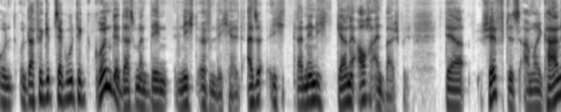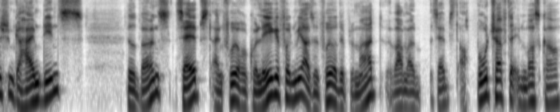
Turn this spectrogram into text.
und, und dafür gibt es ja gute Gründe, dass man den nicht öffentlich hält. Also ich, da nenne ich gerne auch ein Beispiel. Der Chef des amerikanischen Geheimdienstes, Bill Burns, selbst ein früherer Kollege von mir, also ein früherer Diplomat, war mal selbst auch Botschafter in Moskau,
